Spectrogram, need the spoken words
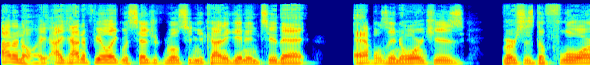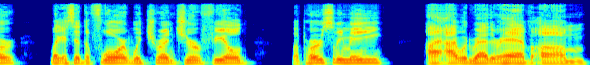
I don't know. I, I kind of feel like with Cedric Wilson, you kind of get into that apples and oranges versus the floor. Like I said, the floor with Trent Sherfield. But personally, me, I, I would rather have um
